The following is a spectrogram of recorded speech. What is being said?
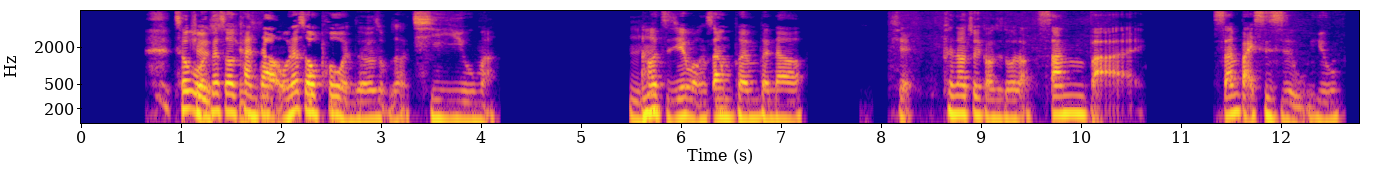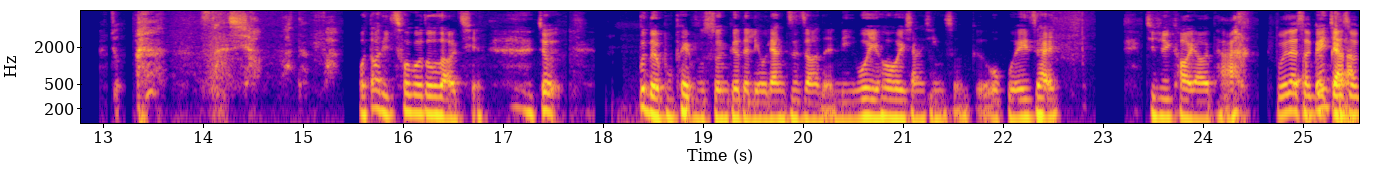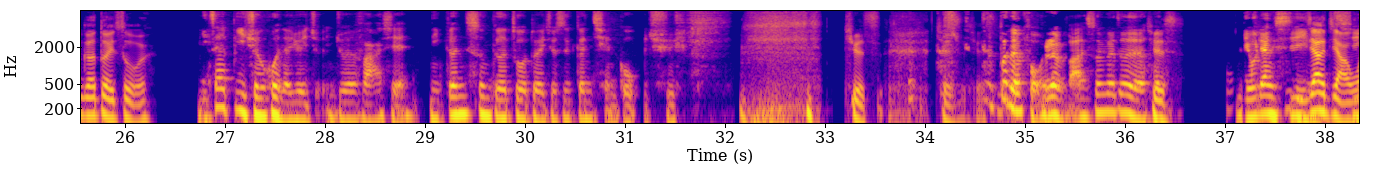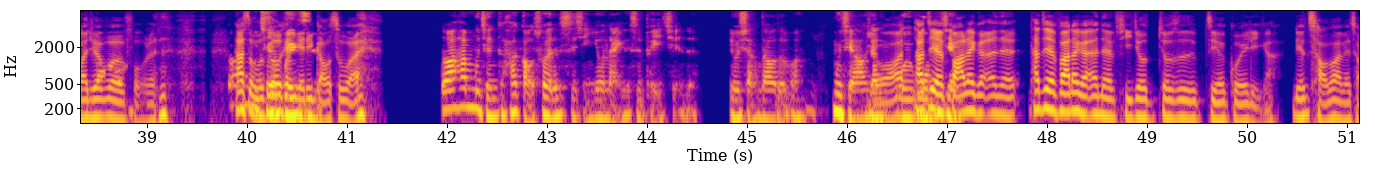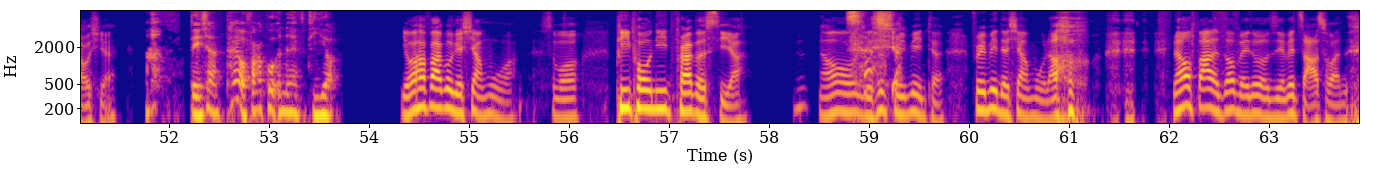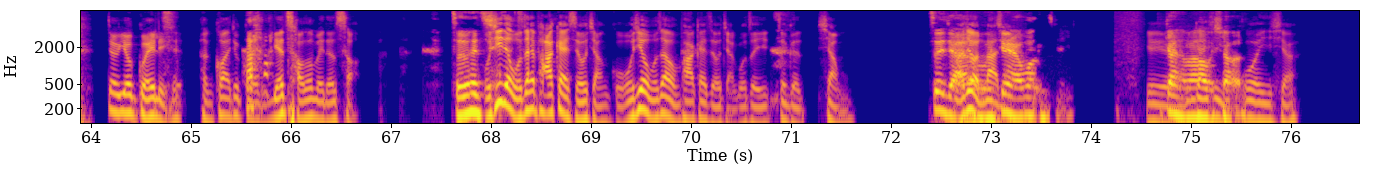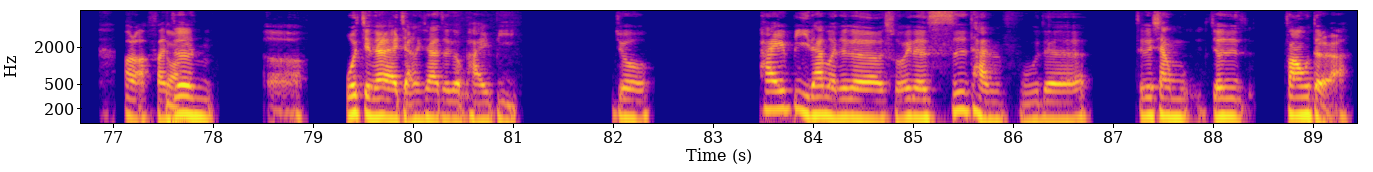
吗？从我那时候看到，我那时候破文的时候什么时候七 U 嘛，然后直接往上喷，喷到现喷到最高是多少？三百三百四十五 U，就 傻笑，我的妈！我到底错过多少钱？就不得不佩服孙哥的流量制造能力。我以后会相信孙哥，我不会再继续靠邀他，不会再跟孙哥对坐。你在币圈混的越久，你就会发现，你跟孙哥作对就是跟钱过不去。确实，确实，确实不能否认吧？孙哥真的确实流量吸引。你这样讲完全不能否认。他什么时候可以给你搞出来？对啊，他目前他搞出来的事情有哪个是赔钱的？有想到的吗？目前好像他之前发那个 N，他之前发那个 NFT 就就是直接归零啊，连炒都还没炒起来。等一下，他有发过 NFT 啊？有啊，他发过一个项目啊，什么？People need privacy 啊，然后也是 free mint，free mint 的项目，然后 然后发了之后没多久直接被砸穿，就又归零了，很快就归零，连吵都没得炒。真的？我记得我在 podcast 有讲过，我记得我在我们 podcast 有讲过这一这个项目，真的假的？我竟然忘记，干什么好笑？问一下。好了，反正呃，我简单来讲一下这个拍币，就。拍币他们这个所谓的斯坦福的这个项目就是 founder 啊，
